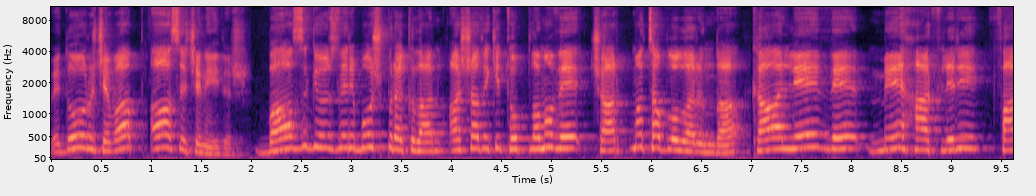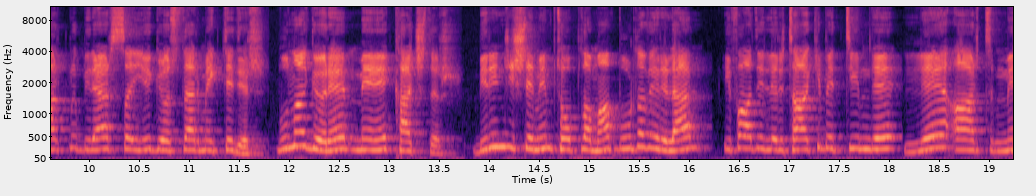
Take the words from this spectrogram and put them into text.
ve doğru cevap A seçeneğidir. Bazı gözleri boş bırakılan aşağıdaki toplama ve çarpma tablolarında K, L ve M harfleri farklı birer sayıyı göstermektedir. Buna göre M kaçtır? Birinci işlemim toplama. Burada verilen ifadeleri takip ettiğimde L artı M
